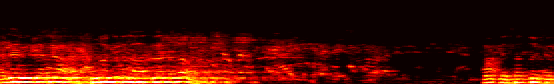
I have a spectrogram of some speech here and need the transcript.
అదేవిధంగా పురోహితుల ఆధ్వర్యంలో ఓకే సంతోషం.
